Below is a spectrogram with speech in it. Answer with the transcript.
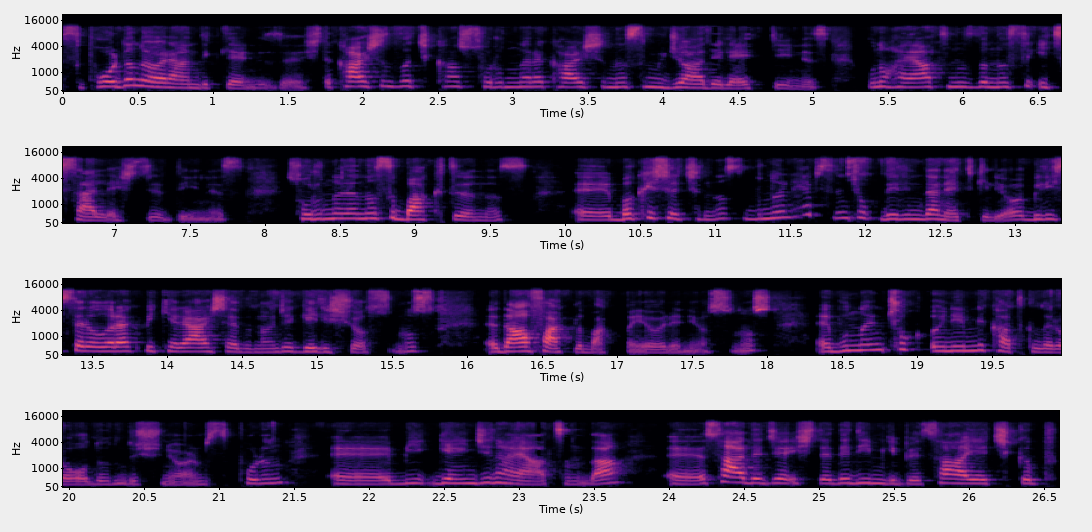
spordan öğrendiklerinizi, işte karşınıza çıkan sorunlara karşı nasıl mücadele ettiğiniz, bunu hayatınızda nasıl içselleştirdiğiniz, sorunlara nasıl baktığınız, e, bakış açınız bunların hepsini çok derinden etkiliyor. Bilişsel olarak bir kere her şeyden önce gelişiyorsunuz. E, daha farklı bakmayı öğreniyorsunuz. E, bunların çok önemli katkıları olduğunu düşünüyorum. Sporun e, bir gencin hayatında e, sadece işte dediğim gibi sahaya çıkıp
